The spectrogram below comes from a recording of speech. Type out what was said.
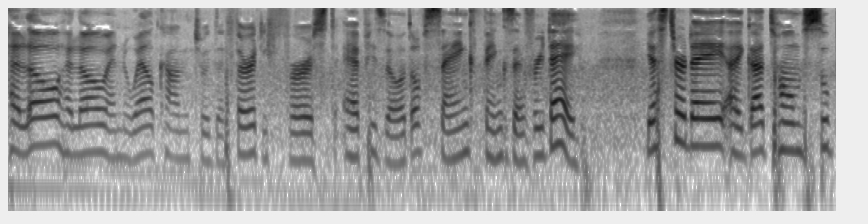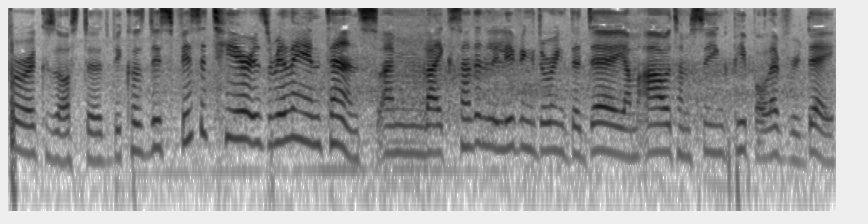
Hello, hello, and welcome to the 31st episode of Saying Things Every Day. Yesterday, I got home super exhausted because this visit here is really intense. I'm like suddenly living during the day, I'm out, I'm seeing people every day,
